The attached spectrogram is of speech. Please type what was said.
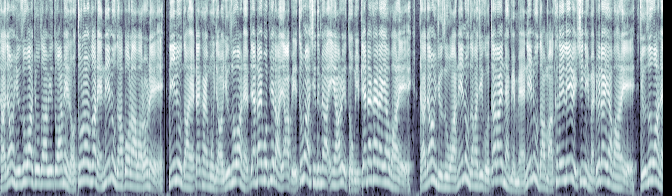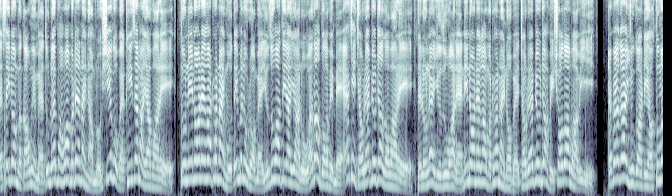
ဒါကြောင့်ယူဇူဝါစူးစမ်းပြီးသွားနေတော့သူတို့ကလည်းနှင်းလူသားပေါ်လာပါတော့တယ်နှင်းလူသားရဲ့တိုက်ခိုက်မှုကြောင့်ယူဇူဝါလည်းပြန်တိုက်ဖို့ဖြစ်လာရပြီသူမရှိသမျှအင်အားတွေတုံပြီးပြန်တိုက်ခိုက်လိုက်ရပါတယ်ဒါကြောင့်ယူဇူဝါနှင်းလူသားကြီးကိုတက်လိုက်နိုင်ပေမဲ့နှင်းလူသားမှာခလေးလေးတွေရှိနေမှတွေ့လိုက်ရပါတယ်ယူဇူဝါလည်းစိတ်တော့မကောင်းပေမဲ့သူလည်းဘာမှမတက်နိုင်တာမလို့ရှေ့ကိုပဲခီးဆက်လာရပါတယ်သူနင်းတော်တွေကထွက်နိုင်မှုသိမလို့တော့မဲ့ယူဇူဝါသိလိုက်ရလို့ဝမ်းသာသွားပေမဲ့အဲ့ချိန်ကြောက်တဲ့ပြုတ်ကျသွားပါတယ်ဒီလိုနဲ့ယူဇူဝါလည်းနင်းတော်တွေကမထွက်နိုင်တော့ပဲကြောက်တဲ့ပြုတ်ကျပြီးရှော့သွားပါပြီ တစ်ဖက်ကယူကာတယောက်သူမ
